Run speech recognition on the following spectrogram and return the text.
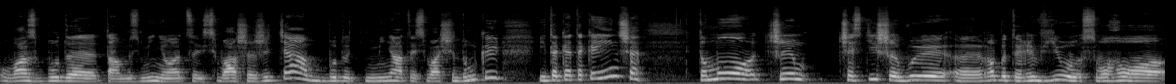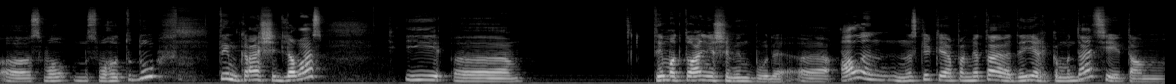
у вас буде там змінюватись ваше життя, будуть мінятись ваші думки і таке таке інше. Тому чим частіше ви е, робите рев'ю свого, е, свого, свого туду, тим краще для вас. І е, тим актуальніше він буде. Е, але, наскільки я пам'ятаю, дає рекомендації там.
